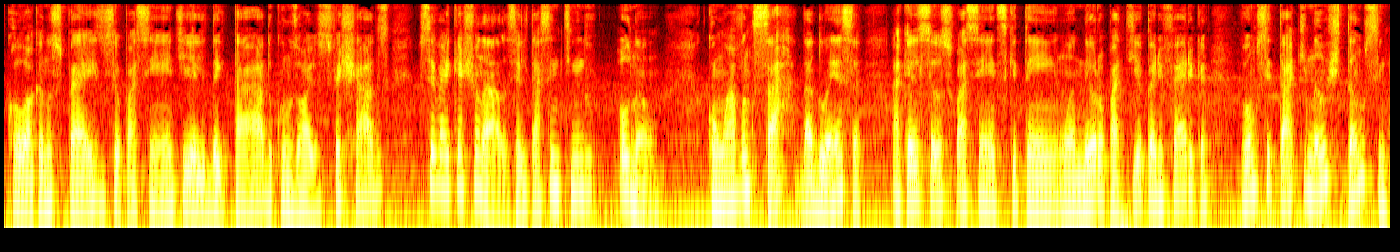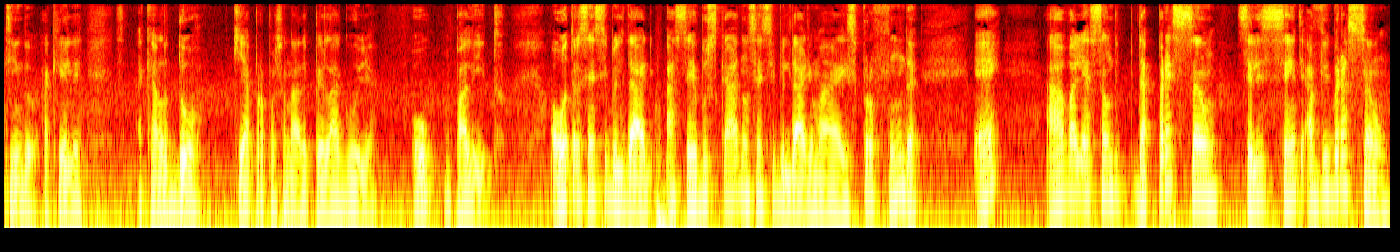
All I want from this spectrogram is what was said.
coloca nos pés do seu paciente, ele deitado, com os olhos fechados, você vai questioná-lo se ele está sentindo ou não. Com o avançar da doença, aqueles seus pacientes que têm uma neuropatia periférica vão citar que não estão sentindo aquele, aquela dor que é proporcionada pela agulha ou um palito. Outra sensibilidade a ser buscada, uma sensibilidade mais profunda, é a avaliação de, da pressão, se ele sente a vibração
